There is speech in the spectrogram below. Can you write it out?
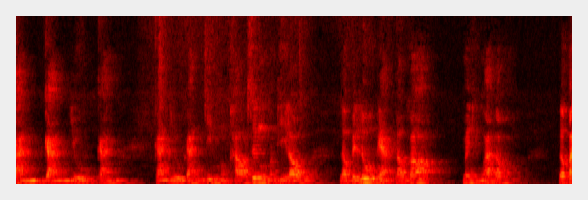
การการอยู่การการอยู่การกินของเขา ซึ่งบางทีเรา เราเป็นลูกเนี่ย เราก็ไม่ถึงว่าเรา เราไป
